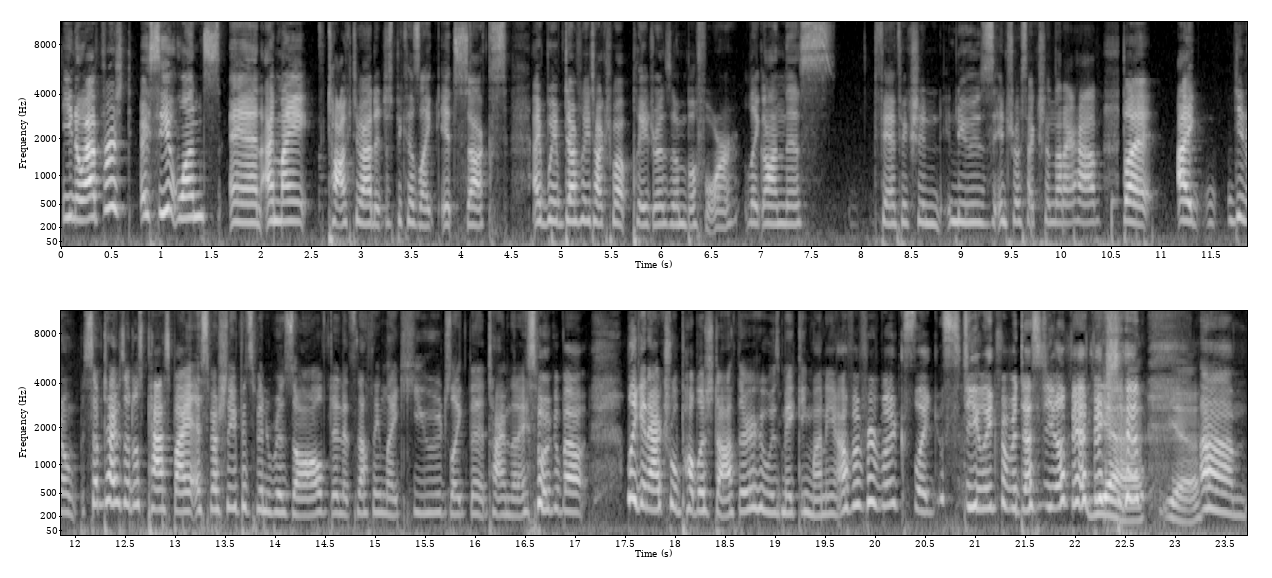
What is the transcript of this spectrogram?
you know, at first I see it once and I might talk about it just because like it sucks. I, we've definitely talked about plagiarism before, like on this fanfiction news intro section that I have. But I, you know, sometimes I'll just pass by it, especially if it's been resolved and it's nothing like huge, like the time that I spoke about, like an actual published author who was making money off of her books, like stealing from a Destiny fanfiction. Yeah, yeah. Um.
